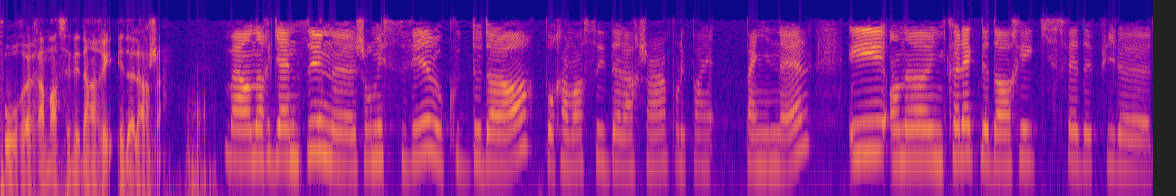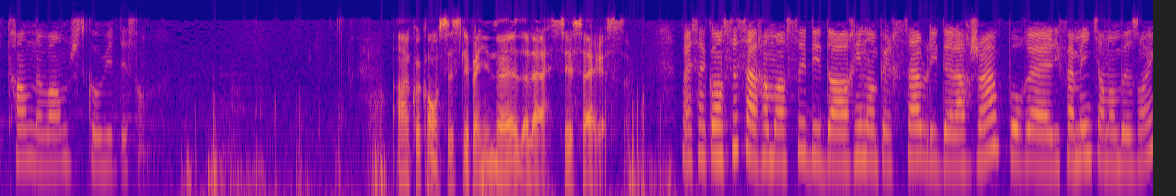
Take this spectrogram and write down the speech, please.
pour ramasser des denrées et de l'argent? Ben, on a organisé une journée civile au coût de 2 pour ramasser de l'argent pour les pa- paniers de Noël. Et on a une collecte de denrées qui se fait depuis le 30 novembre jusqu'au 8 décembre. En quoi consistent les paniers de Noël de la CSRS? Ben, ça consiste à ramasser des denrées non périssables et de l'argent pour euh, les familles qui en ont besoin.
